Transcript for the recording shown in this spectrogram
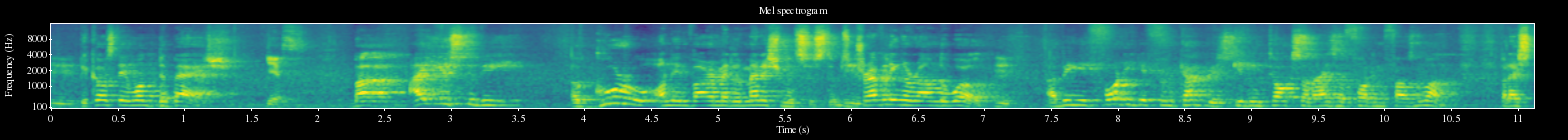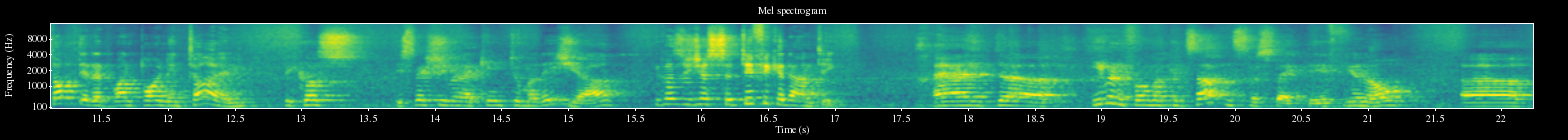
Mm. because they want the badge. Yes. But I used to be a guru on environmental management systems, Mm. traveling around the world. Mm. I've been in 40 different countries giving talks on ISO 14001. But I stopped it at one point in time because, especially when I came to Malaysia, because it's just certificate hunting. And uh, even from a consultant's perspective, you know, uh,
